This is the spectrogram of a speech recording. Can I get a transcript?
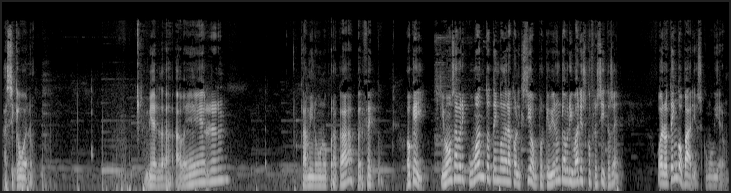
Así que bueno. Mierda, a ver. Camino uno por acá, perfecto. Ok, y vamos a ver cuánto tengo de la colección, porque vieron que abrí varios cofrecitos, ¿eh? Bueno, tengo varios, como vieron.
